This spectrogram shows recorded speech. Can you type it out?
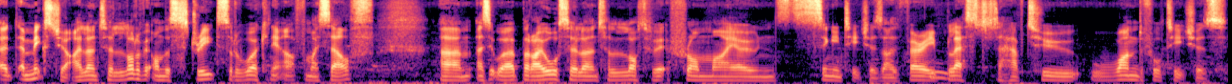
a, a mixture. I learnt a lot of it on the street, sort of working it out for myself, um, as it were. But I also learnt a lot of it from my own singing teachers. I was very Mm. blessed to have two wonderful teachers.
